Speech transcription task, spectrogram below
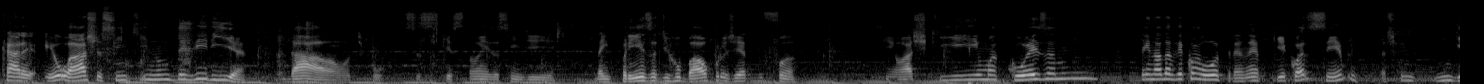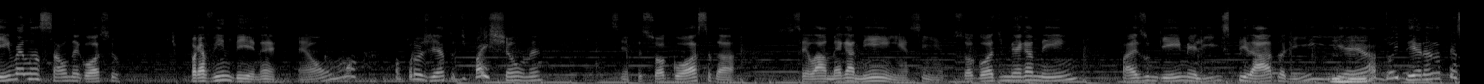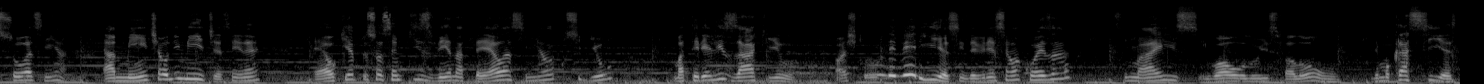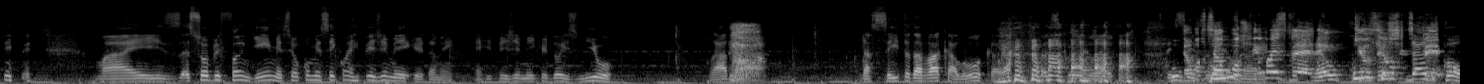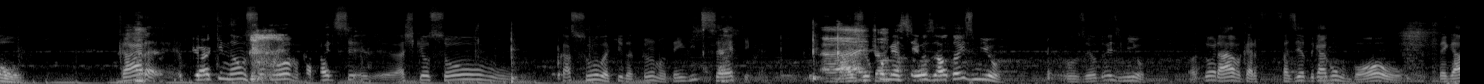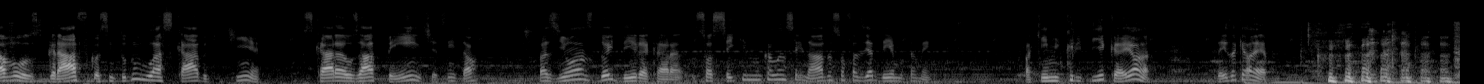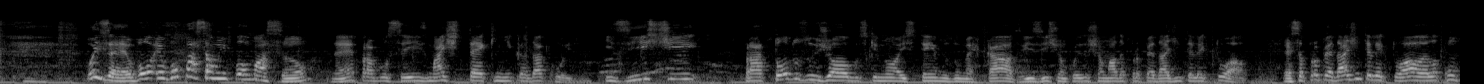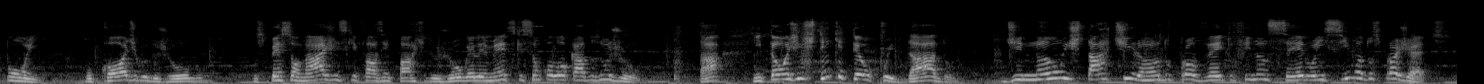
Cara, eu acho assim que não deveria dar, tipo, essas questões assim de da empresa derrubar o projeto do fã. Assim, eu acho que uma coisa não tem nada a ver com a outra, né? Porque quase sempre, acho que ninguém vai lançar o um negócio tipo, para vender, né? É um, um projeto de paixão, né? Assim, a pessoa gosta da, sei lá, Mega Man, assim, a pessoa gosta de Mega Man, faz um game ali inspirado ali e é uhum. é a doideira da pessoa, assim, ó. A mente é o limite, assim, né? É o que a pessoa sempre quis ver na tela, assim, ela conseguiu materializar aquilo. Eu acho que não deveria, assim, deveria ser uma coisa assim, mais, igual o Luiz falou, um, democracia, assim, né? Mas é sobre fangame, assim, eu comecei com RPG Maker também. RPG Maker 2000, lá da da seita da vaca louca. Lá, então você é um pouquinho mais velho? É o Cult of Dead Call. Cara, pior que não, sou novo, capaz de ser. Acho que eu sou o caçula aqui da turma, eu tenho 27, cara. Ah, Mas eu então... comecei a usar o 2000. usei o 2000. Eu adorava, cara. Fazia Dragon Ball, pegava os gráficos, assim, tudo lascado que tinha. Os caras usavam Paint, assim e tal. Fazia umas doideiras, cara. Só sei que nunca lancei nada, só fazia demo também. Pra quem me critica aí, ó, desde aquela época. pois é, eu vou, eu vou passar uma informação, né, para vocês mais técnica da coisa. Existe para todos os jogos que nós temos no mercado, existe uma coisa chamada propriedade intelectual. Essa propriedade intelectual, ela compõe o código do jogo, os personagens que fazem parte do jogo, elementos que são colocados no jogo, tá? Então a gente tem que ter o cuidado de não estar tirando proveito financeiro em cima dos projetos.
